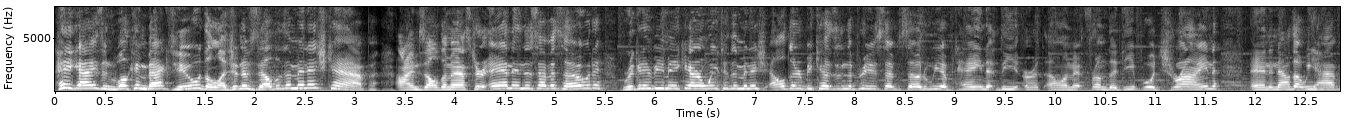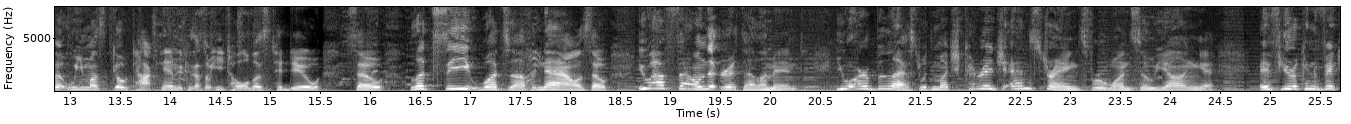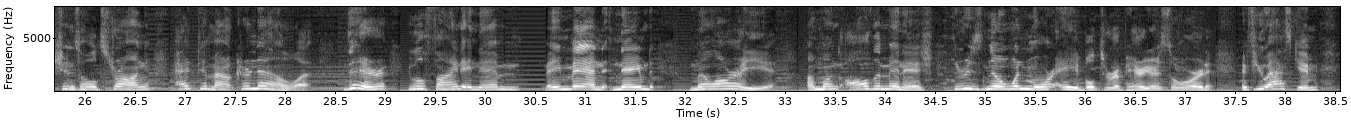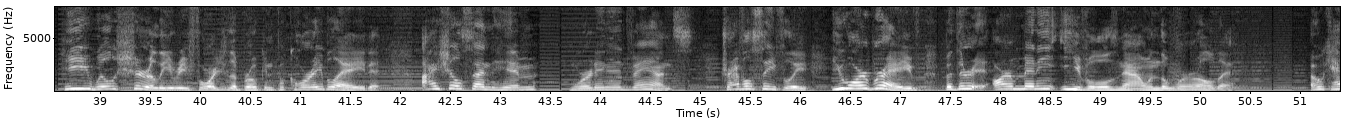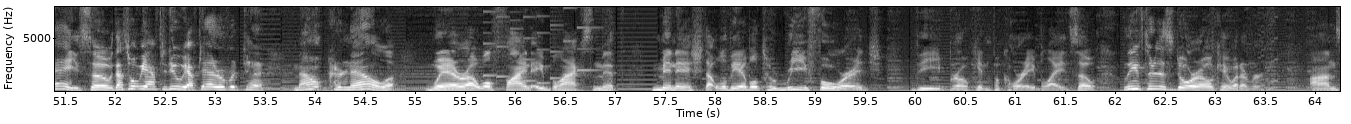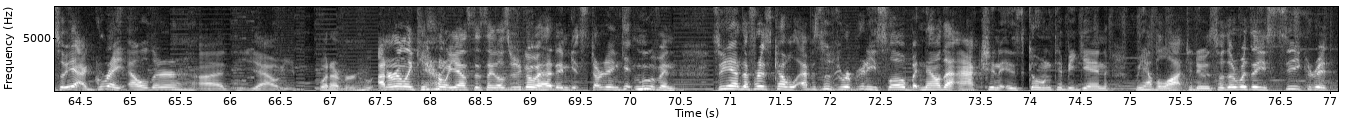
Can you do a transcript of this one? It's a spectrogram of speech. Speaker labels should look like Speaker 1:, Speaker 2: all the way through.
Speaker 1: Hey guys, and welcome back to The Legend of Zelda the Minish Cap! I'm Zelda Master, and in this episode, we're gonna be making our way to the Minish Elder because in the previous episode, we obtained the Earth Element from the Deepwood Shrine, and now that we have it, we must go talk to him because that's what he told us to do. So, let's see what's up now. So, you have found the Earth Element. You are blessed with much courage and strength for one so young. If your convictions hold strong, head to Mount Crenel. There, you will find a, a man named Melari. Among all the Minish, there is no one more able to repair your sword. If you ask him, he will surely reforge the broken Picori blade. I shall send him word in advance. Travel safely. You are brave, but there are many evils now in the world. Okay, so that's what we have to do. We have to head over to Mount Crenel, where uh, we'll find a blacksmith Minish that will be able to reforge the broken Picori blade. So leave through this door, okay, whatever. Um, so yeah, great, Elder. Uh, yeah, whatever. I don't really care what he has to say. Let's just go ahead and get started and get moving. So yeah, the first couple episodes were pretty slow, but now the action is going to begin. We have a lot to do. So there was a secret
